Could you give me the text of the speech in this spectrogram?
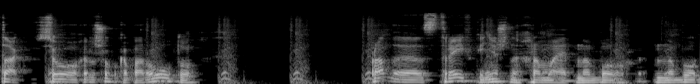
Так, все хорошо пока по роуту. Правда, стрейф, конечно, хромает. Набор, набор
